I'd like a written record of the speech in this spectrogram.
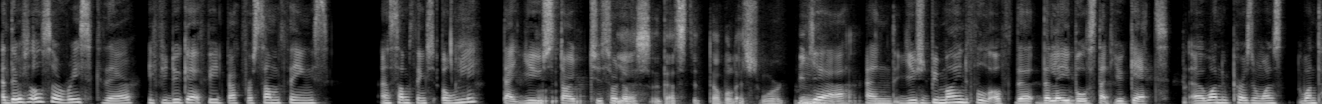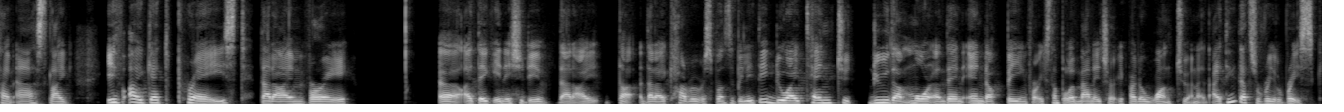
And there's also a risk there if you do get feedback for some things and some things only that you start to sort of yes, that's the double-edged word. Yeah, and you should be mindful of the the labels that you get. Uh, one person once one time asked, like, if I get praised that I'm very, uh, I take initiative, that I that, that I carry responsibility, do I tend to do that more and then end up being, for example, a manager if I don't want to? And I, I think that's a real risk.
